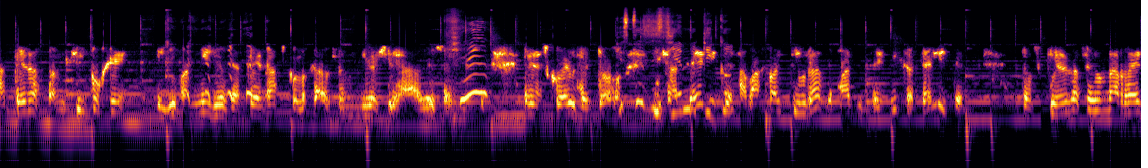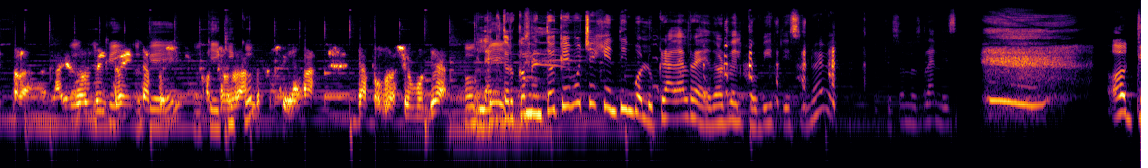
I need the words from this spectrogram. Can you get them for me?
antenas para el 5G, que llevan miles de antenas colocadas en universidades, en, en escuelas, en todo. ¿Qué estás Y satélites a baja altura de más de 6.000 satélites. Entonces quieren hacer una red para el año 2030, ok, pues, ok, controlar Kiko. lo que se llama la población mundial. El actor comentó que hay mucha gente involucrada alrededor del COVID-19, son los grandes. Ok,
